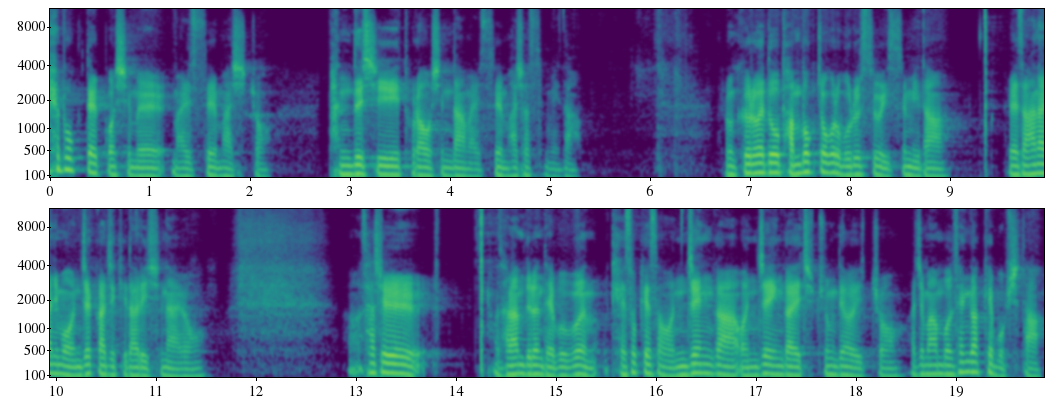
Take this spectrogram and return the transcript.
회복될 것임을 말씀하시죠. 반드시 돌아오신다 말씀하셨습니다. 그럼 그래도 반복적으로 물을 수 있습니다. 그래서 하나님은 언제까지 기다리시나요? 어, 사실 사람들은 대부분 계속해서 언젠가 언제인가에 집중되어 있죠. 하지만 한번 생각해 봅시다.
